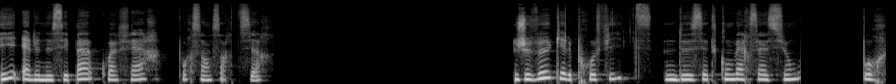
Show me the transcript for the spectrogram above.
et elle ne sait pas quoi faire pour s'en sortir. Je veux qu'elle profite de cette conversation pour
